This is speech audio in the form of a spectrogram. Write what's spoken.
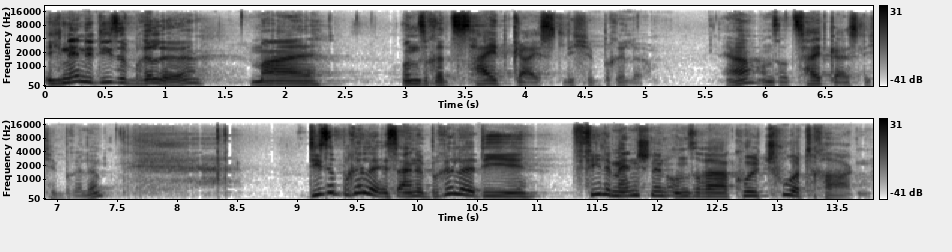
Ich nenne diese Brille mal unsere zeitgeistliche Brille. Ja, unsere zeitgeistliche Brille. Diese Brille ist eine Brille, die viele Menschen in unserer Kultur tragen.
